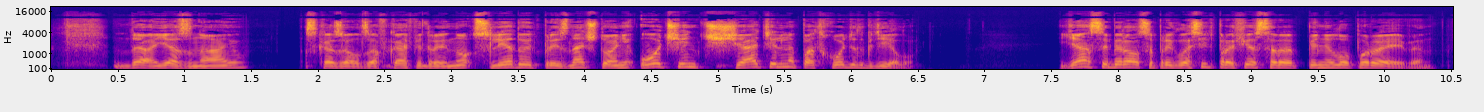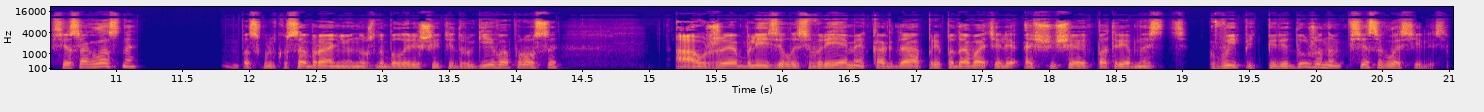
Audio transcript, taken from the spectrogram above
«Да, я знаю», — сказал зав кафедрой, — «но следует признать, что они очень тщательно подходят к делу. Я собирался пригласить профессора Пенелопу Рейвен. Все согласны?» Поскольку собранию нужно было решить и другие вопросы, а уже близилось время, когда преподаватели ощущают потребность выпить перед ужином, все согласились.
